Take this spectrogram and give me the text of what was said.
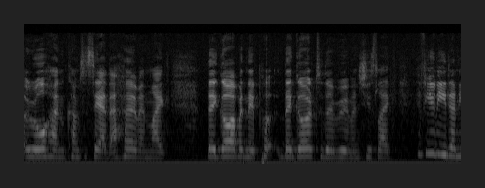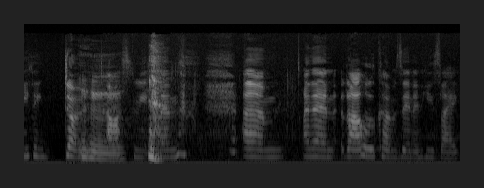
Rohan comes to stay at their home and like they go up and they put they go up to the room and she's like if you need anything don't ask me and then um and then Rahul comes in and he's like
